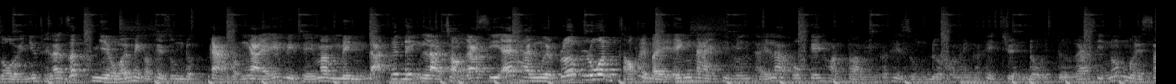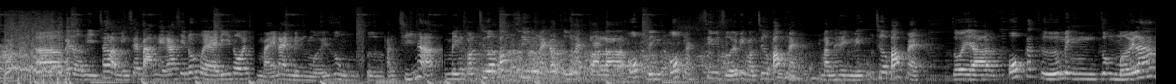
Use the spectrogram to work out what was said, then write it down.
rồi. Như thế là rất nhiều ấy mình có thể dùng được cả một ngày ấy. Vì thế mà mình đã quyết định là chọn Galaxy S20 Plus luôn. 6,7 inch này thì mình thấy là ok hoàn toàn mình có thể dùng được và mình có thể chuyển đổi từ Galaxy Note 10 sang. À, bây giờ thì chắc là mình sẽ bán cái Galaxy Note 10 này đi thôi. Máy này mình mới dùng từ tháng 9 hả? Mình còn chưa bóc siêu này các thứ này. Toàn là ốp bình ốp này siêu dưới mình còn chưa bóc này. Màn hình mình cũng chưa bóc này. Rồi uh, ốp các thứ mình dùng mới lắm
